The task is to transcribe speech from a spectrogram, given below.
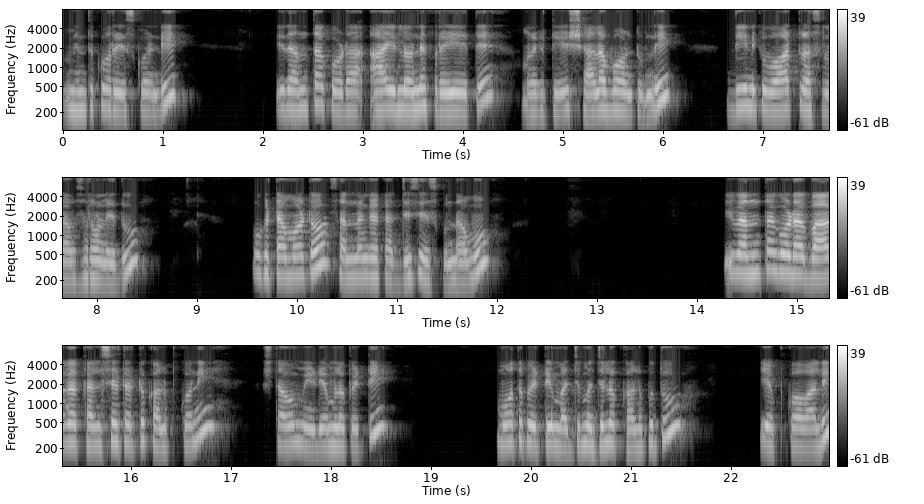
మెంతికూర వేసుకోండి. ఇదంతా కూడా ఆయిల్లోనే ఫ్రై అయితే మనకి టేస్ట్ చాలా బాగుంటుంది. దీనికి వాటర్ అసలు అవసరం లేదు. ఒక టమాటో సన్నంగా కట్ చేసి వేసుకుందాము. ఇవంతా కూడా బాగా కలిసేటట్టు కలుపుకొని స్టవ్ మీడియంలో పెట్టి మూత పెట్టి మధ్య మధ్యలో కలుపుతూ వేపుకోవాలి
